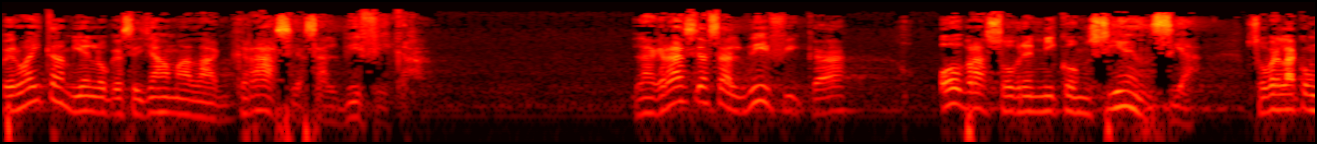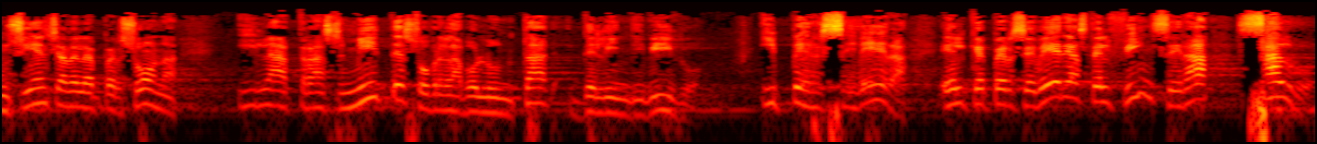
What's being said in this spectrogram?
Pero hay también lo que se llama la gracia salvífica. La gracia salvífica obra sobre mi conciencia, sobre la conciencia de la persona y la transmite sobre la voluntad del individuo. Y persevera. El que persevere hasta el fin será salvo.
